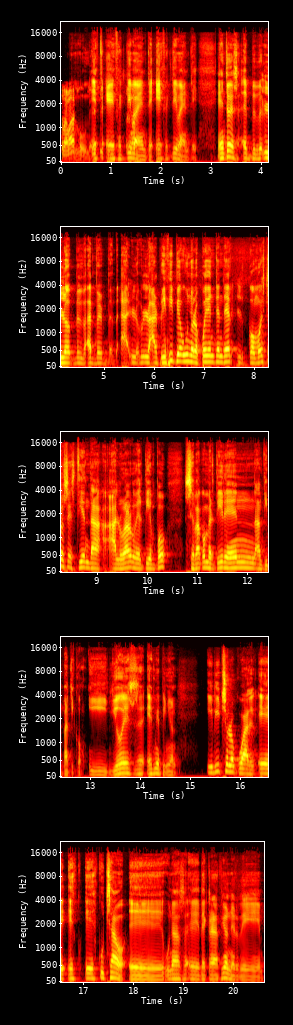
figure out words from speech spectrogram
trabajo. efectivamente, efectivamente. Entonces, eh, al principio uno lo puede entender como esto se extienda a lo largo del tiempo se va a convertir en antipático. Y yo es, es mi opinión. Y dicho lo cual, he, escuchado eh, unas eh, declaraciones de,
